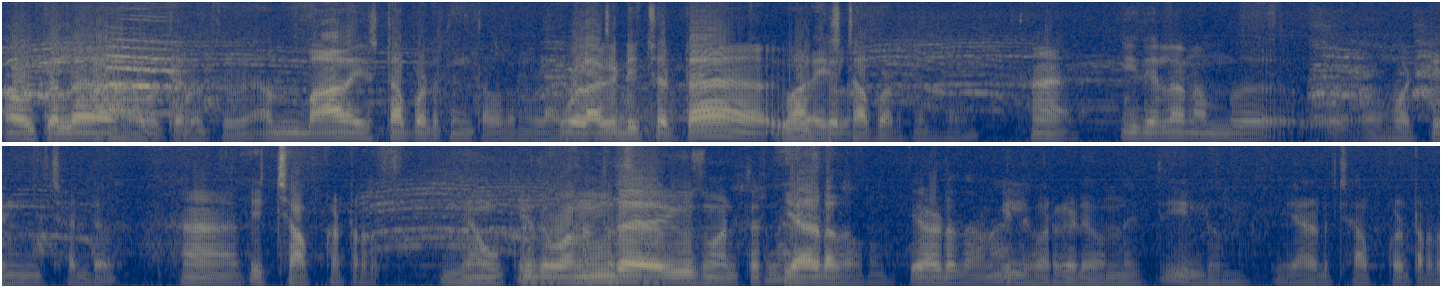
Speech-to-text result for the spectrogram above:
ಅವಕ್ಕೆಲ್ಲ ಕೇಳ್ತೀವಿ ಅದನ್ನ ಭಾಳ ಇಷ್ಟಪಡ್ತೀನಿ ತಿಂತಾವೆ ಅದನ್ನ ಉಳ್ಳಾಗಡ್ಡಿ. ಉಳ್ಳಾಗಡ್ಡಿ ಚಟ್ಟ ಭಾಳ ಇಷ್ಟಪಡ್ತೀನಿ ತಿಂತಾವೆ ಹಾಂ. ಇದೆಲ್ಲ ನಮ್ಮದು ಹೊಟ್ಟಿನ ಚಡ್ಡು. ಹಾಂ. ಈ ಚಾಪ್ ಕಟರ್ ಮೇವು ಇದು ಒಂದೇ ಯೂಸ್ ಮಾಡ್ತೀರಿ ಎರಡು ಅದಾವ ಎರಡು ಅದಾವ ಇಲ್ಲಿ ಹೊರಗಡೆ ಒಂದು ಐತಿ ಇಲ್ಲೊಂದು ಎರಡು ಚಾಪ್ ಕಟರ್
